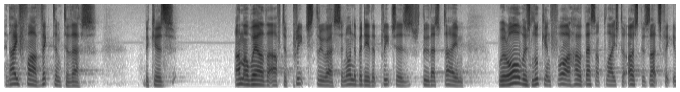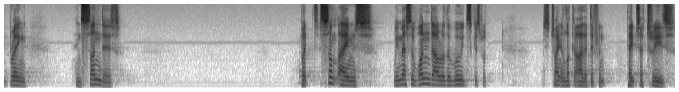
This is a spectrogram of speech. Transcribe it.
And I fall victim to this because I'm aware that after preach through us and anybody that preaches through this time, we're always looking for how this applies to us because that's what you bring in Sundays. But sometimes we miss the wonder of the woods because we're just trying to look at the different types of trees.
